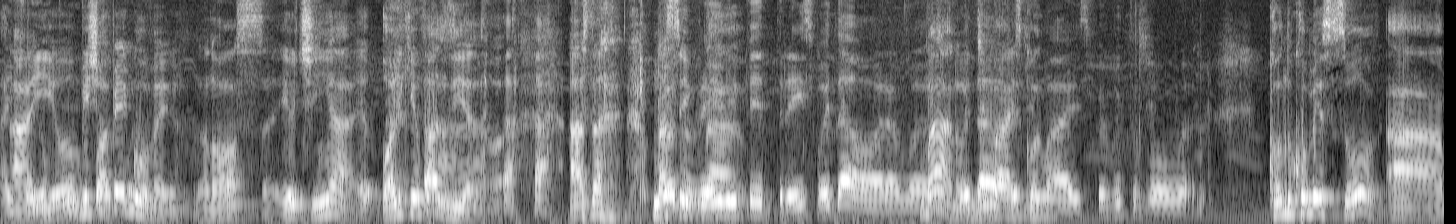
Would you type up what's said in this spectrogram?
Aí, aí o, o bicho pegou, velho. Nossa, eu tinha. Eu, olha o que eu fazia. As, na, na quando segunda... veio o MP3 foi da hora, mano. Mano, foi demais. Quando... demais. Foi muito bom, mano. Quando começou a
